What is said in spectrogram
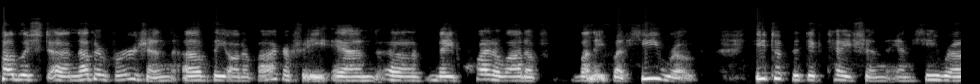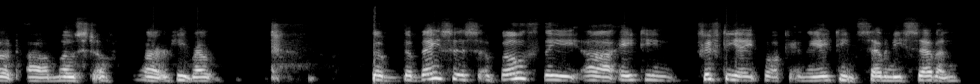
published another version of the autobiography and uh, made quite a lot of money. But he wrote, he took the dictation and he wrote uh, most of, or he wrote the, the basis of both the uh, 1858 book and the 1877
